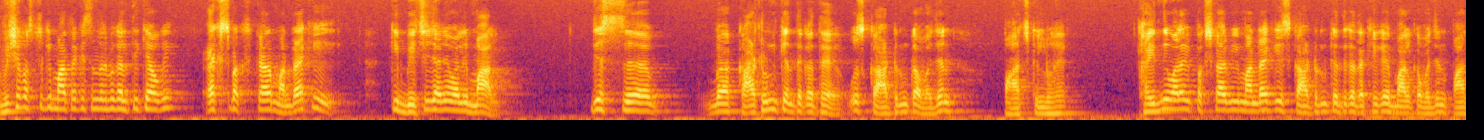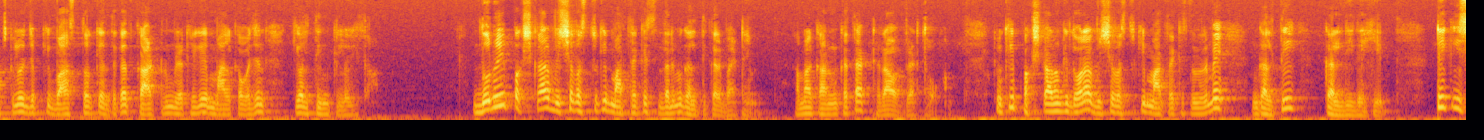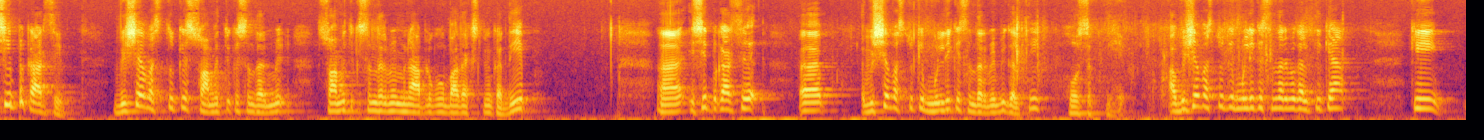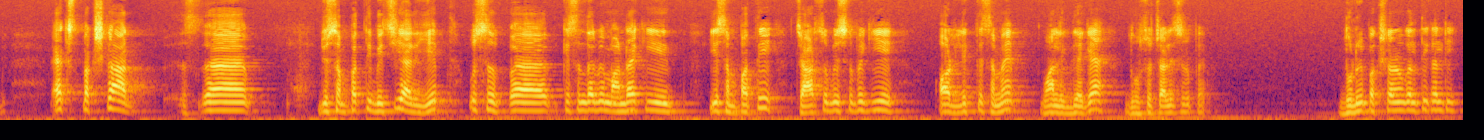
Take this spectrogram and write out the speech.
विषय वस्तु की मात्रा के संदर्भ में गलती क्या होगी एक्स पक्षकार मान रहा है कि कि बेचे जाने वाले माल जिस कार्टून के अंतर्गत है, उस कार्टून का वज़न पाँच किलो है। खरीदने वाला भी पक्षकार भी मान रहा है कि इस कार्टून के अंतर्गत रखे गए माल का वज़न पाँच किलो, जबकि वास्तव के अंतर्गत कार्टून में रखे गए माल का वज़न केवल तीन किलो ही था। दोनों ही पक्षकार विषय वस्तु की मात्रा के संदर्भ में गलती कर बैठे हमारा कानून कहता है ठहराव व्यर्थ होगा, क्योंकि पक्षकारों के द्वारा विषय वस्तु की मात्रा के संदर्भ में गलती कर ली गई है। ठीक इसी प्रकार से विषय वस्तु के स्वामित्व के संदर्भ में, स्वामित्व के संदर्भ में मैंने आप लोगों को बात एक्सप्लेन कर दी। इसी प्रकार से विषय वस्तु के मूल्य के संदर्भ में भी गलती हो सकती है। अब विषय वस्तु के मूल्य के संदर्भ में गलती क्या? कि एक्स पक्षकार जो संपत्ति बेची जा रही है, उस के संदर्भ में मान रहा है कि ये संपत्ति चार सौ बीस रुपये की है और लिखते समय वहाँ लिख दिया गया दो सौ चालीस रुपये दोनों ही पक्षकारों ने गलती कर ली।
